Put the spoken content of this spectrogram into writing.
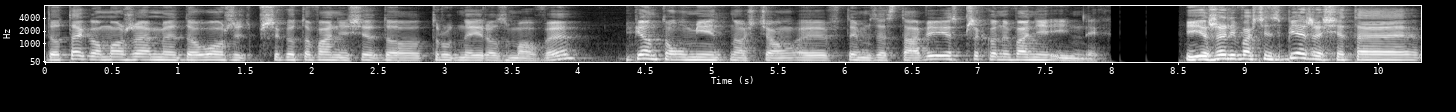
Do tego możemy dołożyć przygotowanie się do trudnej rozmowy. Piątą umiejętnością y, w tym zestawie jest przekonywanie innych. I jeżeli właśnie zbierze się te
